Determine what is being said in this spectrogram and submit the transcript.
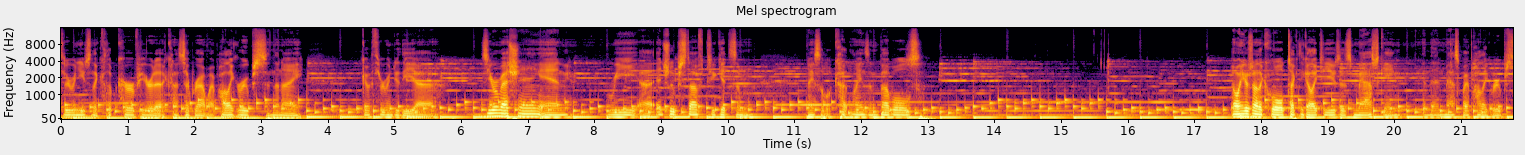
Through and using the clip curve here to kind of separate out my poly groups and then I go through and do the uh, meshing and re uh, edge loop stuff to get some nice little cut lines and bubbles. Oh, here's another cool technique I like to use is masking and then mask by poly groups.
